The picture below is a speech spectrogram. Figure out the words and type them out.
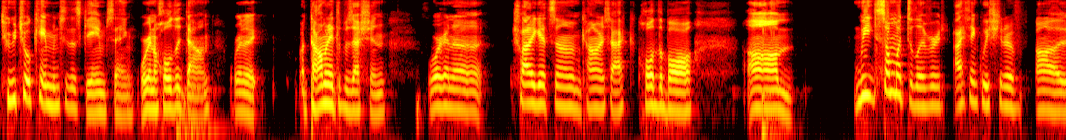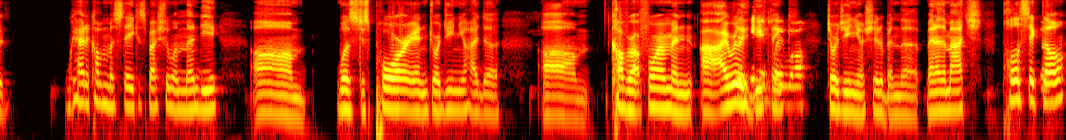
Tuchel came into this game saying, "We're gonna hold it down. We're gonna dominate the possession. We're gonna try to get some counterattack, hold the ball." Um, we somewhat delivered. I think we should have. Uh, we had a couple mistakes, especially when Mendy um was just poor and Jorginho had to um cover up for him, and I I really do think. well. Jorginho should have been the man of the match. Pulisic though,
